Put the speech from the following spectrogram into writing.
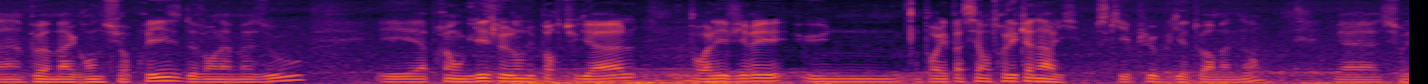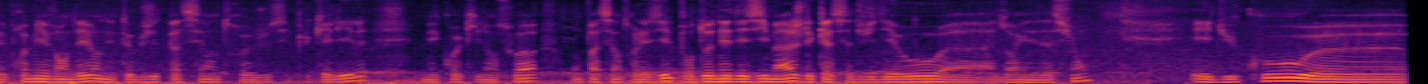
un peu à ma grande surprise, devant la Mazou. Et après, on glisse le long du Portugal pour aller virer une, pour aller passer entre les Canaries, ce qui est plus obligatoire maintenant. Mais euh, sur les premiers Vendées, on était obligé de passer entre je sais plus quelle île, mais quoi qu'il en soit, on passait entre les îles pour donner des images, les cassettes vidéo à, l'organisation. Et du coup, euh,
